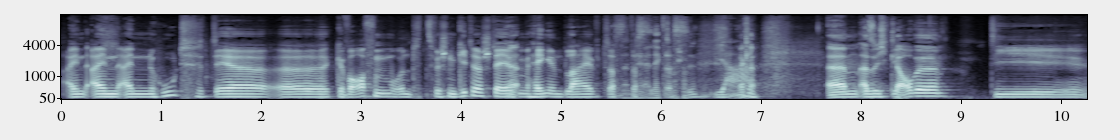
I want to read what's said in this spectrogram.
ein, ein, ein Hut, der äh, geworfen und zwischen Gitterstäben ja. hängen bleibt. Das, das, das, das ja. klar. Ähm, also ich glaube, die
